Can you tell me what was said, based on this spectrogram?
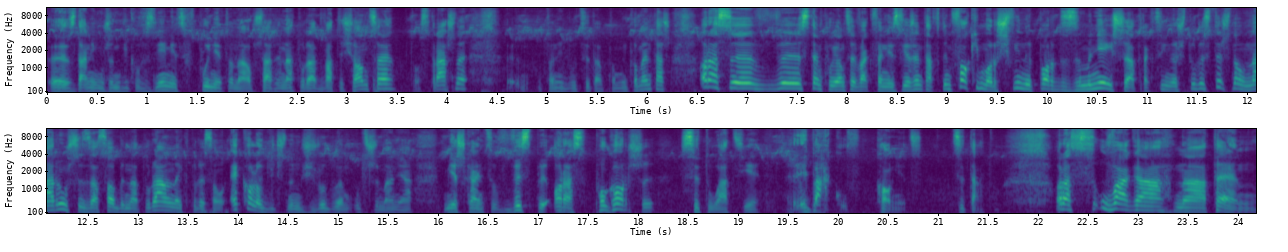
E, Zdaniem urzędników z Niemiec wpłynie to na obszary Natura 2000, to straszne, e, to nie był cytat, to mój komentarz, oraz e, występujące w akwenie zwierzęta, w tym foki, morświny, port zmniejszy atrakcyjność turystyczną, naruszy zasoby naturalne, które są ekologicznym źródłem utrzymania mieszkańców wyspy oraz pogorszy sytuację rybaków. Koniec cytatu. Oraz uwaga na ten, e,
